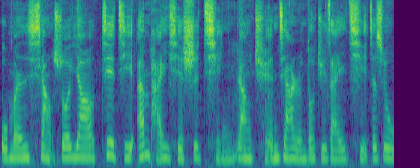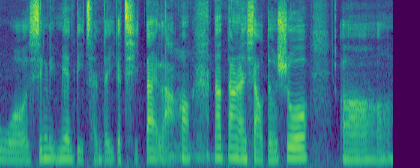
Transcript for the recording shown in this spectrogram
我们想说要借机安排一些事情，让全家人都聚在一起，这是我心里面底层的一个期待啦。哈，那当然晓得说，呃，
